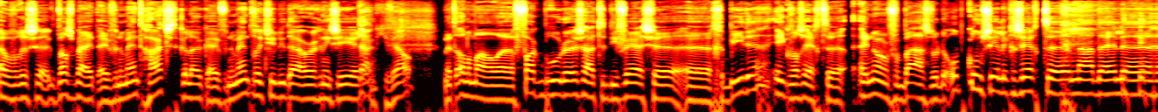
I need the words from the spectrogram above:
overigens, eh, ik was bij het evenement. Hartstikke leuk evenement wat jullie daar organiseren. Dankjewel. Met allemaal eh, vakbroeders uit de diverse eh, gebieden. Ik was echt enorm verbaasd door de opkomst, eerlijk gezegd, na de hele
